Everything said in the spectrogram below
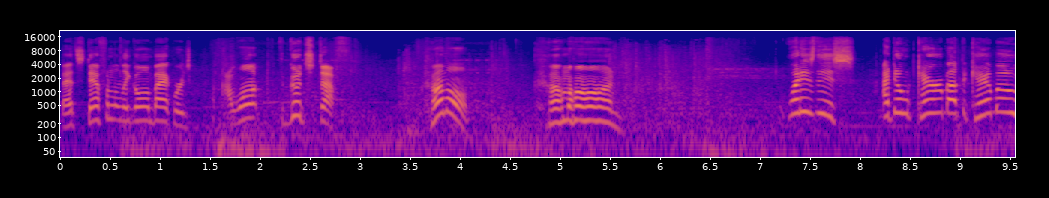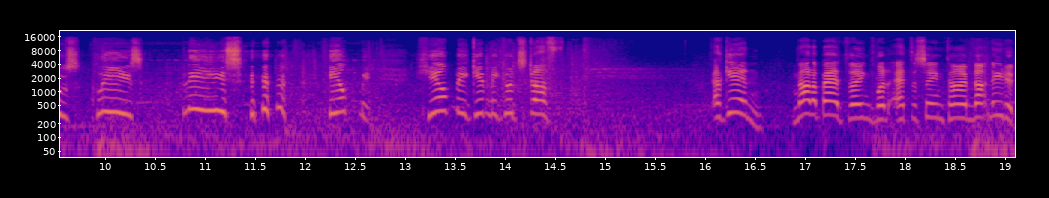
That's definitely going backwards. I want the good stuff. Come on. Come on. What is this? I don't care about the camos. Please. Please. Help me. Help me. Give me good stuff. Again, not a bad thing, but at the same time, not needed.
